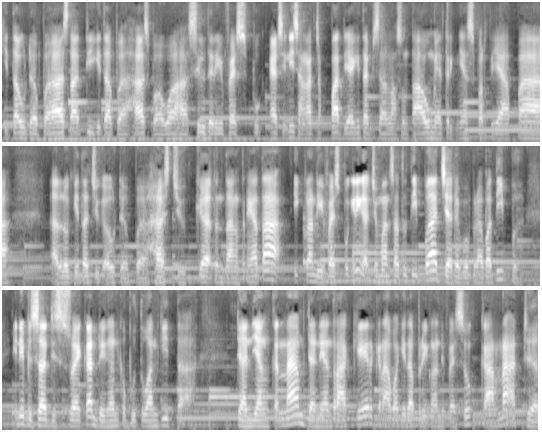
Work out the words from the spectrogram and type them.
kita udah bahas tadi kita bahas bahwa hasil dari Facebook Ads ini sangat cepat ya. Kita bisa langsung tahu metriknya seperti apa. Lalu kita juga udah bahas juga tentang ternyata iklan di Facebook ini nggak cuma satu tipe aja ada beberapa tipe. Ini bisa disesuaikan dengan kebutuhan kita. Dan yang keenam dan yang terakhir kenapa kita beriklan di Facebook? Karena ada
